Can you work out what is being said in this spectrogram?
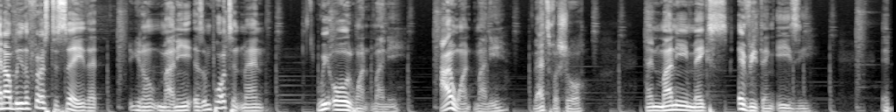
And I'll be the first to say that, you know, money is important, man. We all want money. I want money, that's for sure. And money makes everything easy. It,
